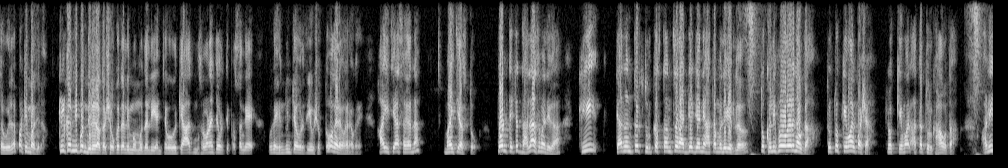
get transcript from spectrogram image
चळवळीला पाठिंबा दिला. टिळकांनी पण दिलेला होता शौकत अली मोहम्मद अली यांच्याबरोबर की आज मुसलमानांच्यावरती प्रसंग आहे उद्या हिंदूंच्यावरती येऊ शकतो वगैरे वगैरे वगैरे. हा इतिहास सगळ्यांना माहिती असतो. पण त्याच्यात झालं असं माहिती का की त्यानंतर तुर्कस्तानचं राज्य ज्याने हातामध्ये घेतलं तो खलिफा वगैरे नव्हता. तर तो केमाल पाशा किंवा केमाल आता तुर्क हा होता. आणि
